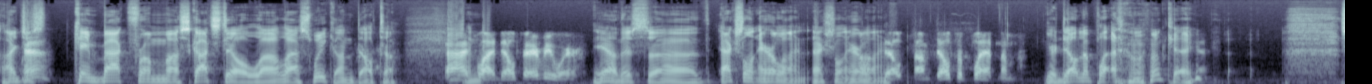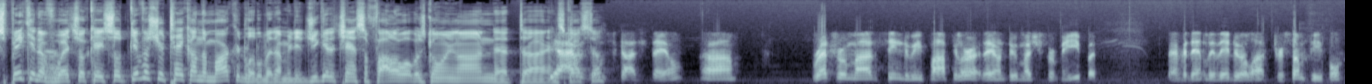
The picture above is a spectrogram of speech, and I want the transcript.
I just Yeah. came back from uh, Scottsdale uh, last week on Delta. I fly Delta everywhere. Yeah, there's uh, excellent airline. Excellent airline. Delta, I'm Delta Platinum. You're Delta Platinum. okay. Speaking of which, okay, so give us your take on the market a little bit. I mean, did you get a chance to follow what was going on at uh, in yeah, I was Scottsdale? in Scottsdale. Uh, retro mods seem to be popular. They don't do much for me, but evidently they do a lot for some people.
